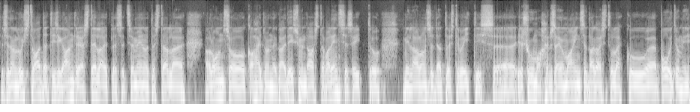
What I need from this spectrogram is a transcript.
ja seda on lust vaadata, isegi Andreas Stella ütles, et see meenutas talle Alonso kahe tuhande kaheteistkümnenda aasta Valencia sõitu. mille Alonso teatavasti võitis äh, ja Schumacher sai oma ainsa tagasituleku äh, poodiumi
